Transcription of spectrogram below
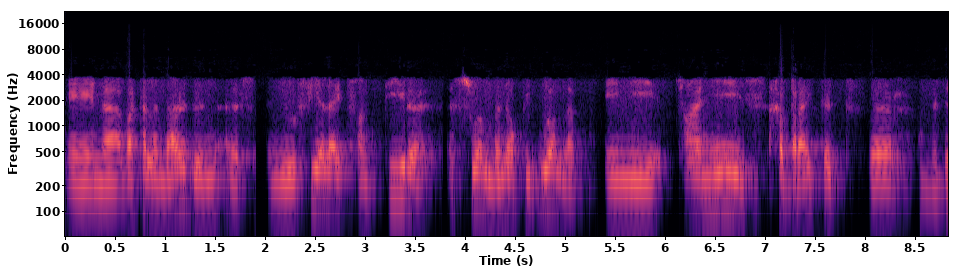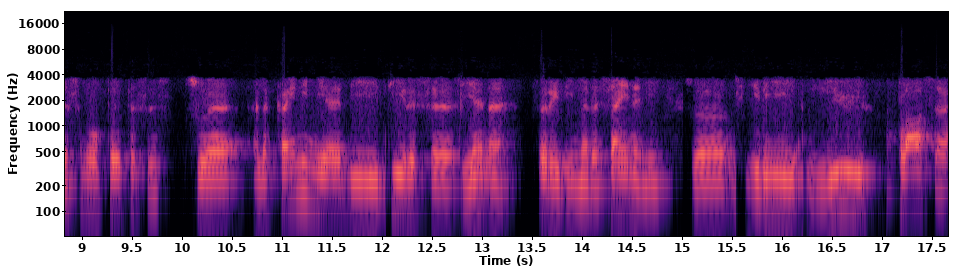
En uh, wat hulle nou doen is in die hoeveelheid van tiere is so min op die oomblik en die Chinese gebruik dit vir medicinal purposes. So hulle kry nie meer die tiere se bene vir hierdie medisyne nie. So hierdie leeu plase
